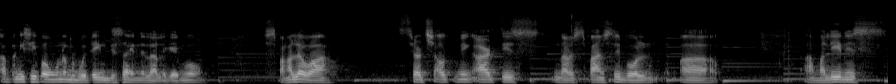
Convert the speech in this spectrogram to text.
Ah, pag-isipan mo na mabuti yung design na lalagay mo. Tapos pangalawa, search out mo yung artist na responsible, ah, ah, malinis,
